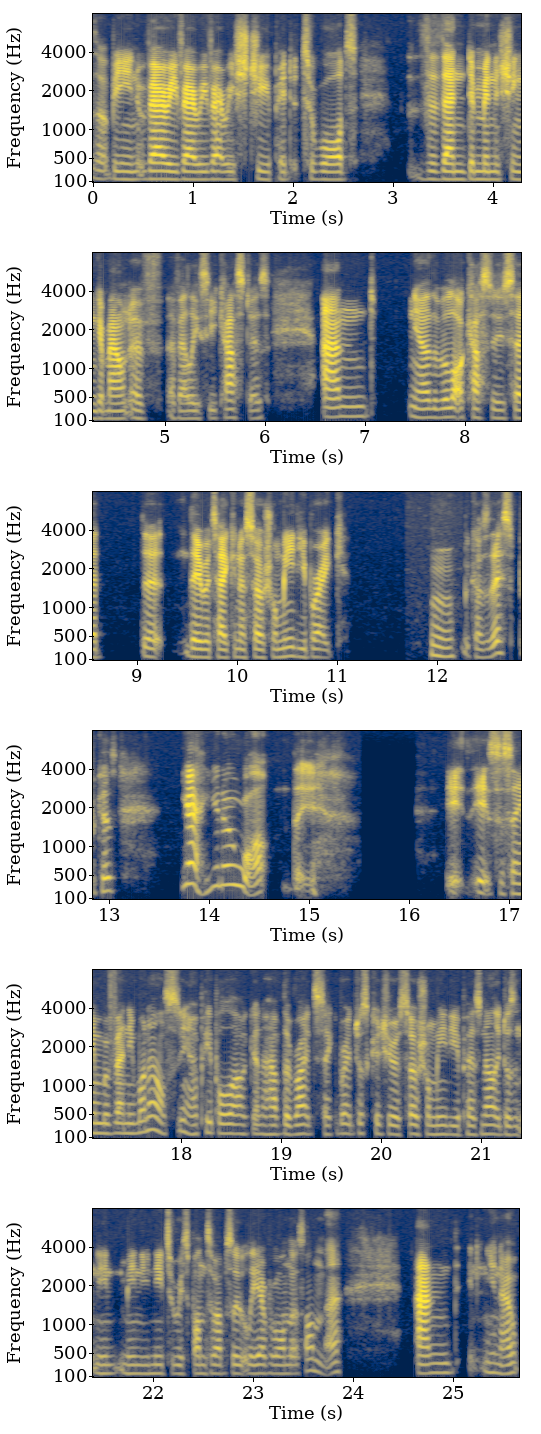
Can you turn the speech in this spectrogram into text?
sort of being very, very, very stupid towards the then diminishing amount of of LEC casters, and you know there were a lot of casters who said that they were taking a social media break Hmm. because of this. Because yeah, you know what they it, it's the same with anyone else. You know, people are going to have the right to take a break just because you're a social media personality doesn't need, mean you need to respond to absolutely everyone that's on there. And you know,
